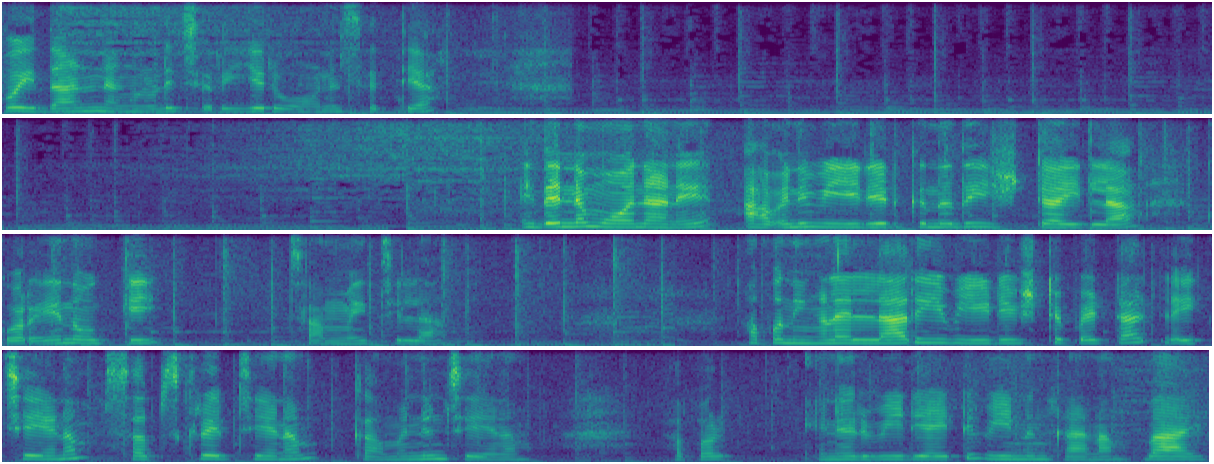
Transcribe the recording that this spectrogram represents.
അപ്പോൾ ഇതാണ് ഞങ്ങളുടെ ചെറിയൊരു ഓണസദ്യ ഇതെന്റെ മോനാണ്. അവന് വീഡിയോ എടുക്കുന്നത് ഇഷ്ടമായില്ല കുറേ നോക്കി. സമ്മതിച്ചില്ല. അപ്പോൾ നിങ്ങളെല്ലാവരും ഈ വീഡിയോ ഇഷ്ടപ്പെട്ടാൽ ലൈക്ക് ചെയ്യണം സബ്സ്ക്രൈബ് ചെയ്യണം കമന്റും ചെയ്യണം. അപ്പോൾ ഇനിയൊരു വീഡിയോ ആയിട്ട് വീണ്ടും കാണാം. ബായ്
